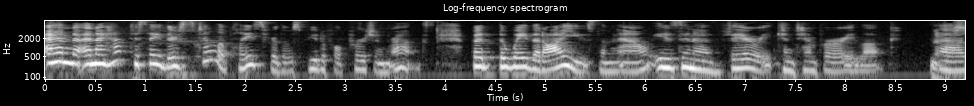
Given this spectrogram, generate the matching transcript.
And and I have to say there's still a place for those beautiful Persian rugs. But the way that I use them now is in a very contemporary look. Uh,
